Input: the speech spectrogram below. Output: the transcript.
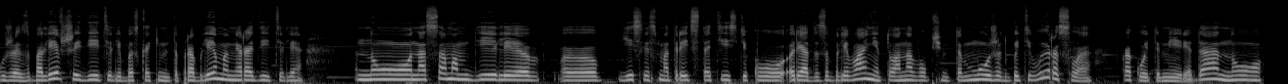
уже заболевшие дети, либо с какими-то проблемами родители. Но на самом деле, э, если смотреть статистику ряда заболеваний, то она, в общем-то, может быть и выросла в какой-то мере, да, но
